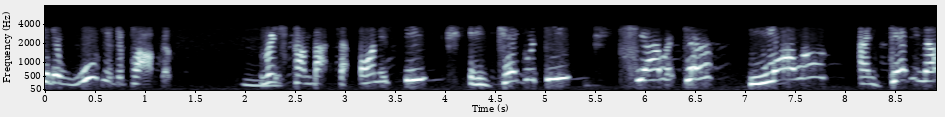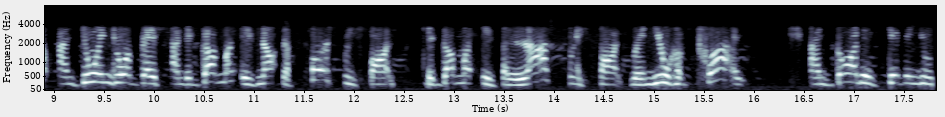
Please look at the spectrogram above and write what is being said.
to the root of the problem, hmm. which come back to honesty, integrity, character, morals, and getting up and doing your best. And the government is not the first response. The government is the last response when you have tried and God has given you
